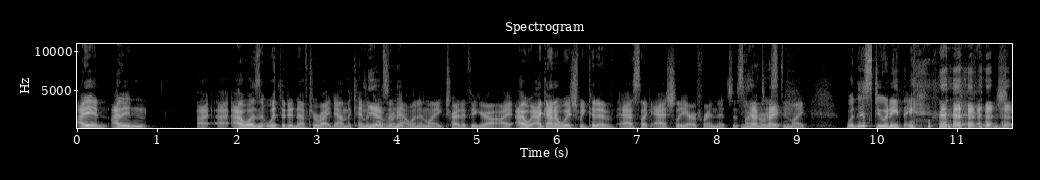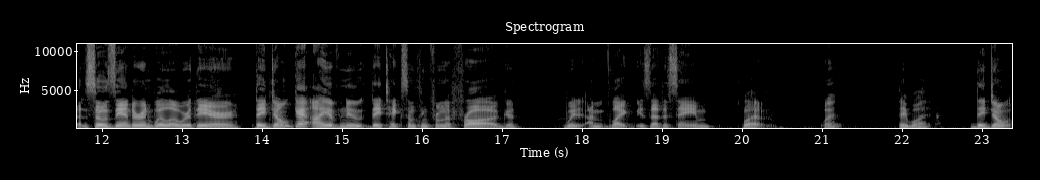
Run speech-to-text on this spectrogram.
I didn't. I didn't. I, I- wasn't with it enough to write down the chemicals in right. that one and like try to figure out. I I, I kind of wish we could have asked like Ashley, our friend that's a Yeah, scientist, right. and like, would this do anything? so Xander and Willow are there. They don't get Eye of Newt. They take something from the frog. I'm like, is that the same? what What? they what? They don't.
